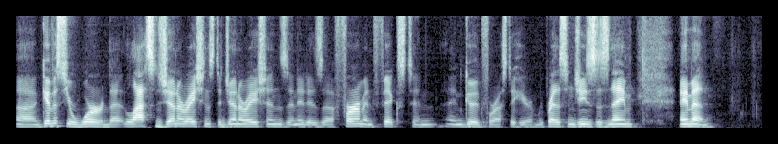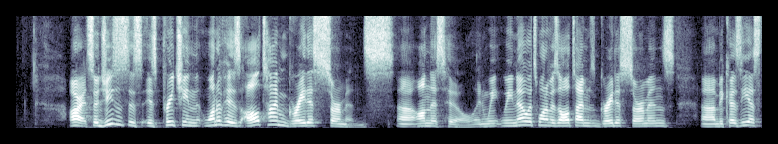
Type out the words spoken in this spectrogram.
uh, give us your word that lasts generations to generations, and it is uh, firm and fixed and, and good for us to hear. We pray this in Jesus' name. Amen. All right, so Jesus is, is preaching one of his all time greatest sermons uh, on this hill. And we, we know it's one of his all time greatest sermons uh, because he has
